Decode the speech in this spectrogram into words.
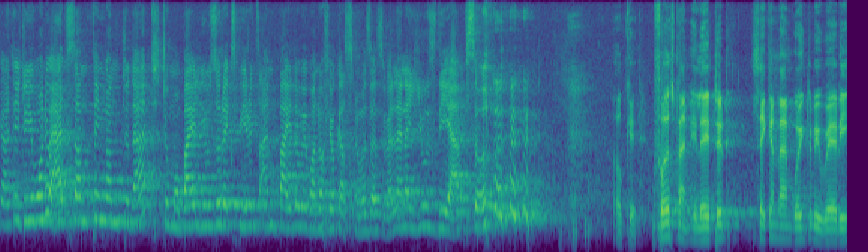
Kathy, do you want to add something onto that, to mobile user experience? I'm, by the way, one of your customers as well, and I use the app, so. Okay, first I'm elated, second I'm going to be wary.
